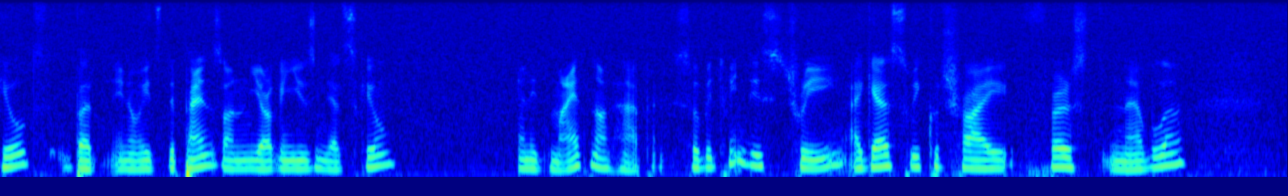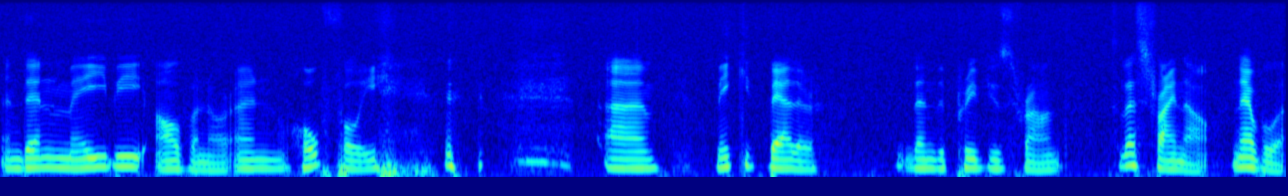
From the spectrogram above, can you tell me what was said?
killed, but you know it depends on Jorgen using that skill, and it might not happen. So between these three, I guess we could try first Nebula, and then maybe Alvanor, and hopefully um, make it better than the previous round. So let's try now. Nebula.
